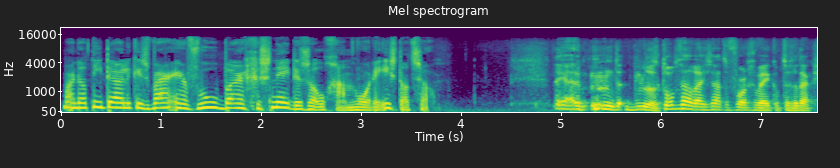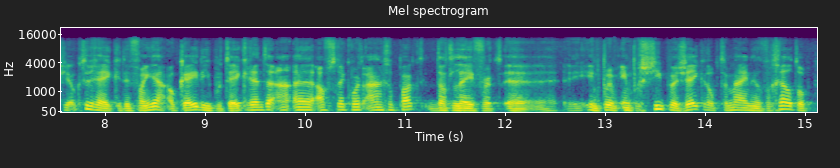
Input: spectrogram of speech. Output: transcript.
maar dat niet duidelijk is waar er voelbaar gesneden zal gaan worden. Is dat zo? Nou ja, dat, klopt wel. Wij zaten vorige week op de redactie ook te rekenen van... ja, oké, de hypotheekrenteaftrek wordt aangepakt. Dat levert uh, in, in, principe, zeker op termijn, heel veel geld op.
